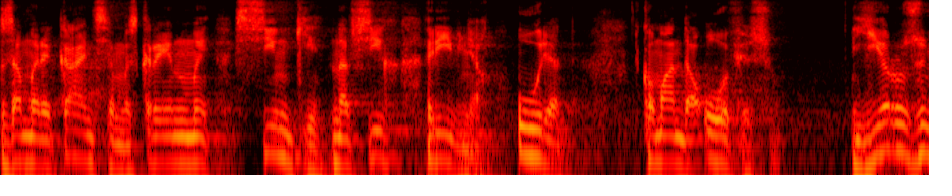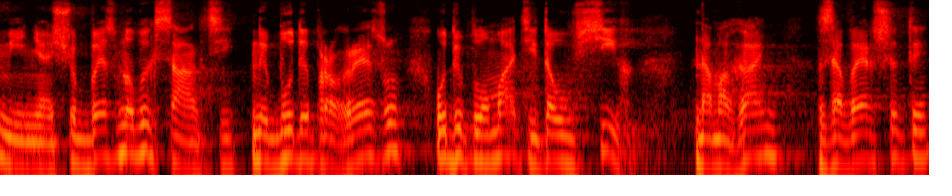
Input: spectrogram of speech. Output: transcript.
з американцями, з країнами сімки на всіх рівнях. Уряд, команда офісу. Є розуміння, що без нових санкцій не буде прогресу у дипломатії та у всіх намагань завершити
